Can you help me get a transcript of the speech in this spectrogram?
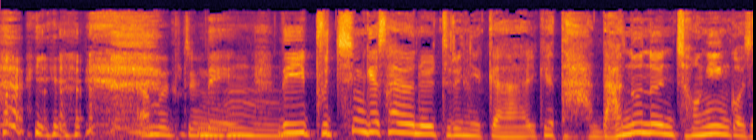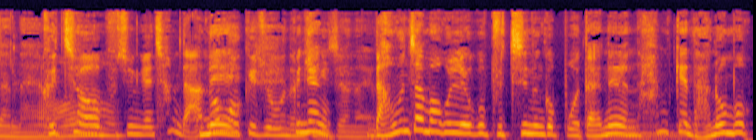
예. 아무튼. 네. 음. 근데 이 부침개 사연을 들으니까 이게 다 나누는 정인 거잖아요. 그쵸. 부침개 참 나눠 네. 먹기 좋은 그냥 음식이잖아요. 음. 나 혼자 먹으려고 부치는 것보다는 함께 나눠 먹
